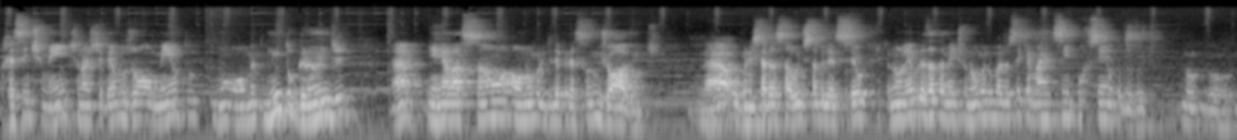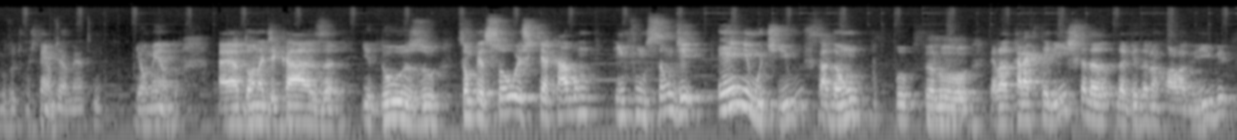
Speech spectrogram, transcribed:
recentemente nós tivemos um aumento, um aumento muito grande né, em relação ao número de depressão em jovens. Né? O Ministério da Saúde estabeleceu, eu não lembro exatamente o número, mas eu sei que é mais de 100% nos últimos, no, no, nos últimos tempos. De aumento. Né? De aumento. É, dona de casa, idoso, são pessoas que acabam em função de N motivos, cada um pelo, pela característica da, da vida na qual ela vive,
